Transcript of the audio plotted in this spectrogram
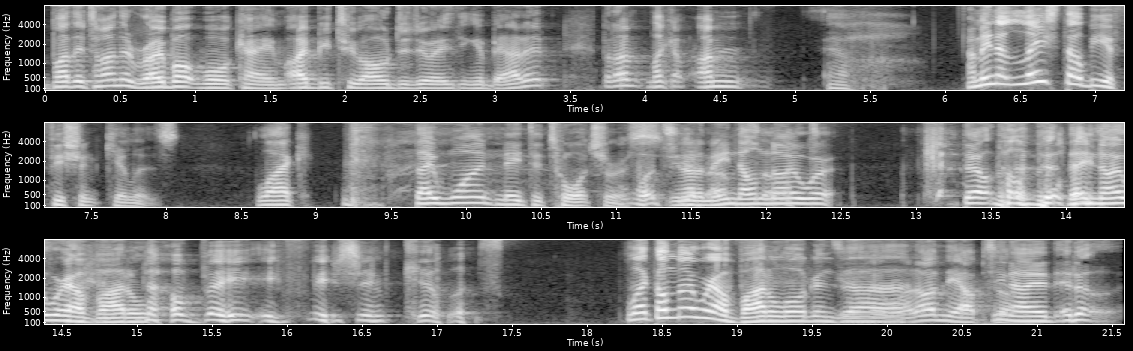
by the time the robot war came, I'd be too old to do anything about it. But I'm like, I'm, I mean, at least they'll be efficient killers. Like, they won't need to torture us. What's you know what I mean? They'll know where. They'll, they'll, they know where our vital, They'll be efficient killers. Like they'll know where our vital organs You know are. what? I'm the upside. You know, it'll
